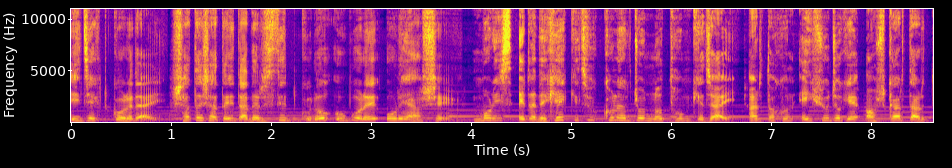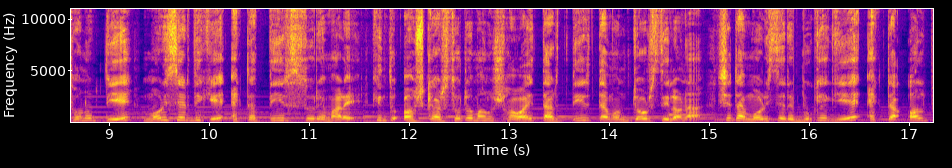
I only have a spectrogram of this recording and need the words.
ইজেক্ট করে দেয়। সাথে সাথেই তাদের সিটগুলো উপরে উড়ে আসে। মরিস এটা দেখে কিছুক্ষণের জন্য থমকে যায়। আর তখন এই সুযোগে অস্কার তার ধনুক দিয়ে মরিসের দিকে একটা তীর ছুঁড়ে মারে। কিন্তু অস্কার ছোট মানুষ হওয়ায় তার তীর তেমন জোর ছিল না। সেটা মরিসের বুকে গিয়ে একটা অল্প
